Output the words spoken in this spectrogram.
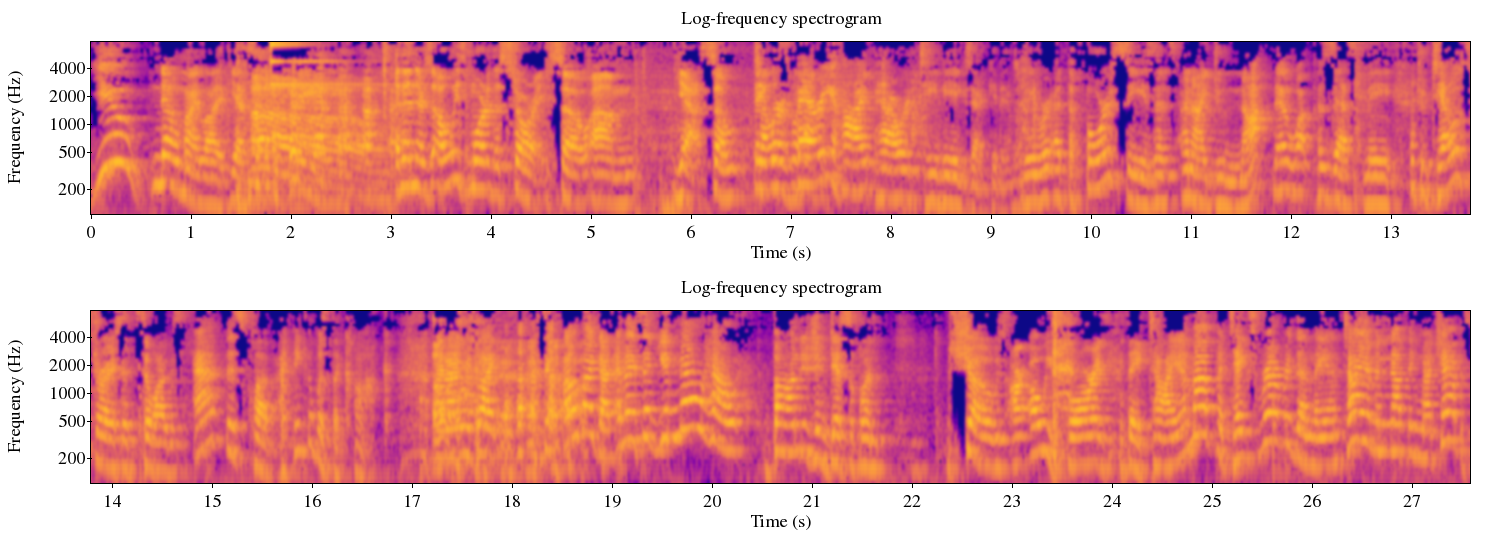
You know my life, yes. And then there's always more to the story. So, um, yeah, so They tell were us what very happened. high powered TV executives. We were at the Four Seasons, and I do not know what possessed me to tell a story. I said, So I was at this club, I think it was the cock. And I was like, I said, Oh my God. And I said, You know how bondage and discipline shows are always boring? They tie him up, it takes forever, then they untie him, and nothing much happens.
